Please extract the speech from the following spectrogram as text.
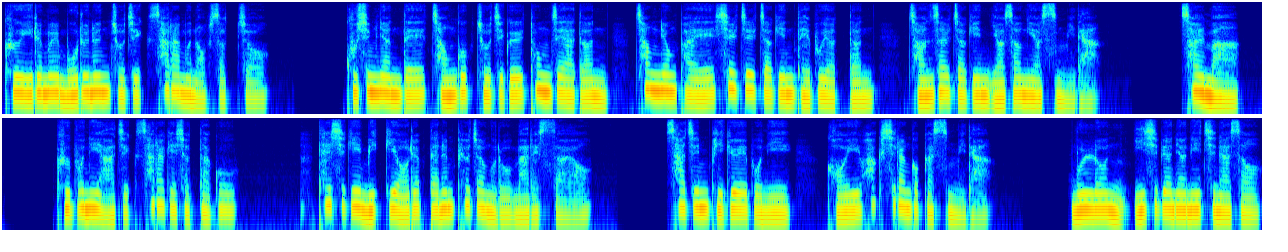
그 이름을 모르는 조직 사람은 없었죠. 90년대 전국 조직을 통제하던 청룡파의 실질적인 대부였던 전설적인 여성이었습니다. 설마 그분이 아직 살아계셨다고? 태식이 믿기 어렵다는 표정으로 말했어요. 사진 비교해 보니 거의 확실한 것 같습니다. 물론 20여 년이 지나서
